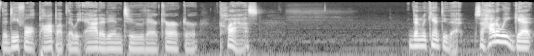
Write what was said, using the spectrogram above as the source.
the default pop-up that we added into their character class, then we can't do that. So how do we get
